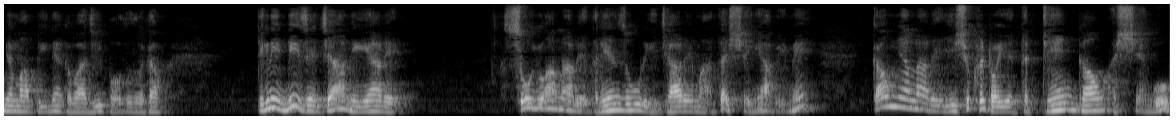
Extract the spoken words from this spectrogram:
မြန်မာပြည်နဲ့ကဘာကြီးပေါ်သို့တကောဒီကနေ့နေ့စဉ်ကြားနေရတဲ့ဆိုးရွားလာတဲ့သတင်းဆိုးတွေကြားထဲမှာအသက်ရှင်ရပြီမယ်။ကောင်းမြတ်လာတဲ့ယေရှုခရစ်တော်ရဲ့သတင်းကောင်းအရှင်ကို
